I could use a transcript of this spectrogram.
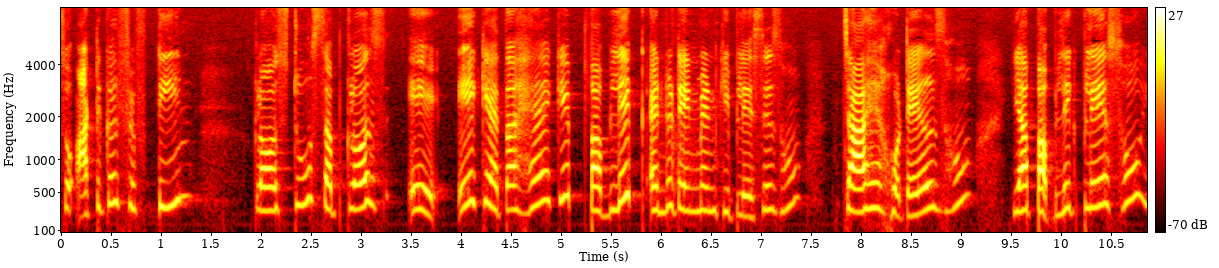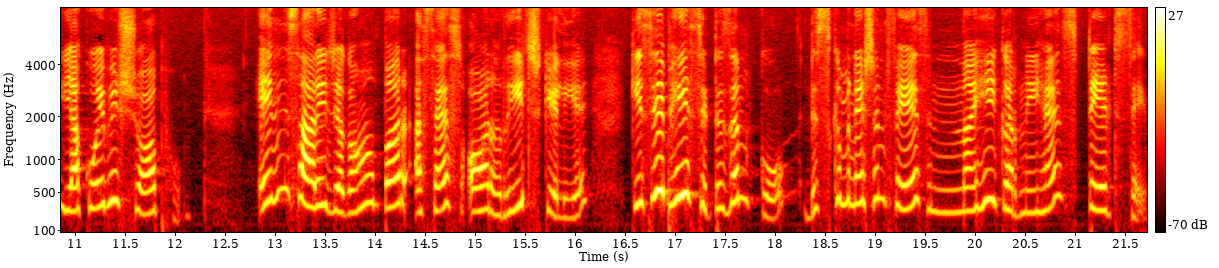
So article 15 clause two sub clause A A कहता है कि पब्लिक एंटरटेनमेंट की प्लेसेस हों, चाहे होटल्स हों, या पब्लिक प्लेस हो, या कोई भी शॉप हो, इन सारी जगहों पर असेस और रीच के लिए किसी भी सिटीजन को डिस्क्रिमिनेशन फेस नहीं करनी है स्टेट से।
